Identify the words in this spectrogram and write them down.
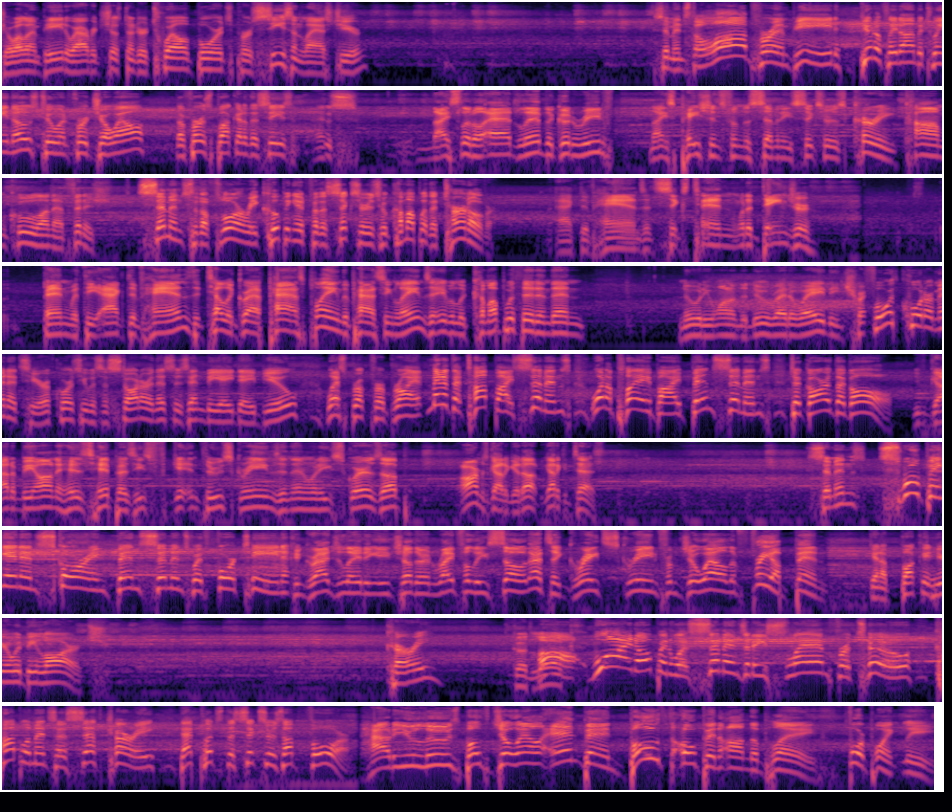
Joel Embiid, who averaged just under 12 boards per season last year. Simmons, the lob for Embiid. Beautifully done between those two. And for Joel, the first bucket of the season. Nice little ad lib, a good read. Nice patience from the 76ers. Curry, calm, cool on that finish. Simmons to the floor, recouping it for the Sixers, who come up with a turnover. Active hands at 6'10. What a danger. Ben with the active hands, the telegraph pass, playing the passing lanes, able to come up with it and then knew what he wanted to do right away. The fourth quarter minutes here. Of course, he was a starter, and this is NBA debut. Westbrook for Bryant. Minute at the top by Simmons. What a play by Ben Simmons to guard the goal. You've got to be on his hip as he's getting through screens, and then when he squares up, arms got to get up. You got to contest. Simmons swooping in and scoring. Ben Simmons with 14. Congratulating each other, and rightfully so. That's a great screen from Joel to free up Ben. Again, a bucket here would be large. Curry. Good look. Oh, wide open was Simmons, and he slammed for two. Compliments of Seth Curry. That puts the Sixers up four. How do you lose both Joel and Ben? Both open on the play. Four point lead.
